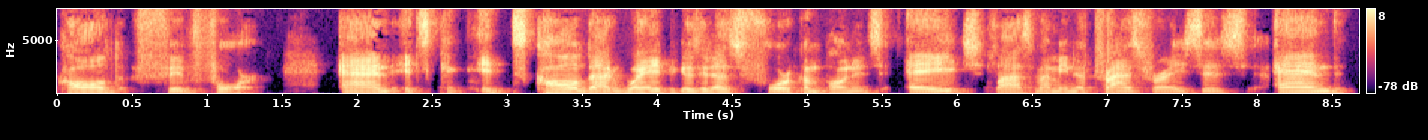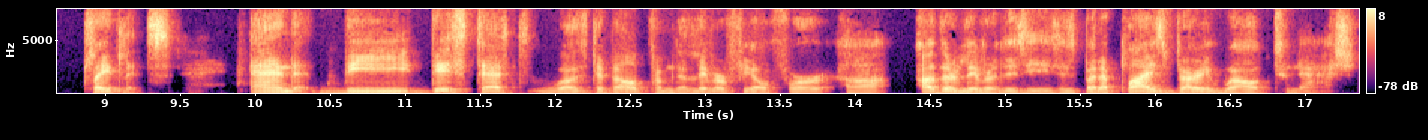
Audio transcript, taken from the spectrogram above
called FIB4. And it's it's called that way because it has four components: age, plasma aminotransferases, and platelets. And the this test was developed from the liver field for uh, other liver diseases, but applies very well to NASH.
